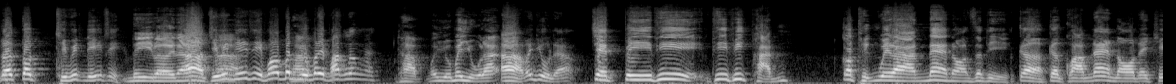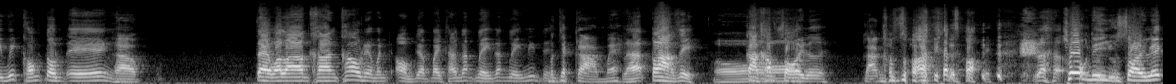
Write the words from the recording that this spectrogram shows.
เริ่มต้นชีวิตนี้สิดีเลยนะอ่าชีวิตนี้สิเพราะมันครับอยู่ไม่ได้พักแล้วไงครับไม่อยู่ไม่อยู่แล้วอ่าไม่อยู่แล้ว เจ็ดปีที่ที่พลิกผัน ก็ถึงเวลาแน่นอนสักทีก็เกิดความแน่นอนในชีวิตของตนเอง ครับ แต่เวลาคางเข้าเนี่ยมันออกจะไปทางนักเลงนักเลงนิดนึงมันจะกลางไหมนะกลางสิอ๋อกลางขับซอยเลย กลางครับซอยขับซอยแล้วโชคดีอยู่ซอยเล็ก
